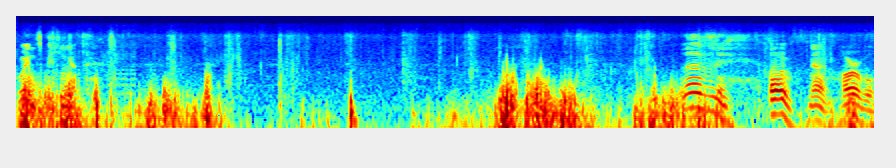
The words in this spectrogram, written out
Wind's picking up. Lovely. Oh no, horrible.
